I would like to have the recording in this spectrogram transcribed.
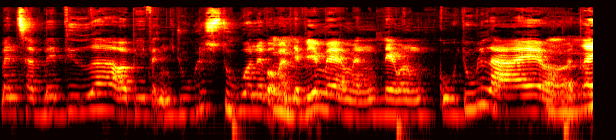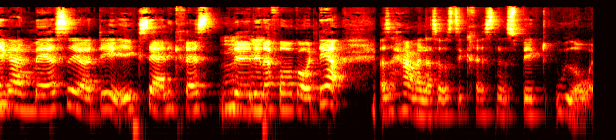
man tager med videre op i hvad, julestuerne, hvor mm. man bliver ved med, at man laver nogle gode juleleje og mm. drikker en masse, og det er ikke særlig kristen, mm. det der foregår der. Og så har man altså også det kristne aspekt ud over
